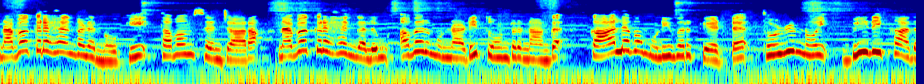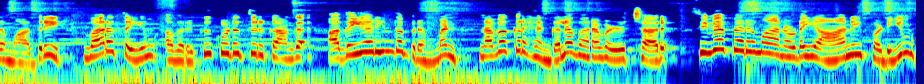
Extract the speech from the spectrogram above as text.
நவக்கிரகங்களை நோக்கி தவம் செஞ்சாராம் நவக்கிரகங்களும் அவர் முன்னாடி தோன்றுனாங்க. காலவ முனிவர் கேட்ட தொழுநோய் பீடிக்காத மாதிரி வரத்தையும் அவருக்கு கொடுத்திருக்காங்க. அதையறிந்த பிரம்மன் நவக்கிரகங்களை வரவழைச்சாரு. சிவபெருமானுடைய ஆணைப்படியும்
